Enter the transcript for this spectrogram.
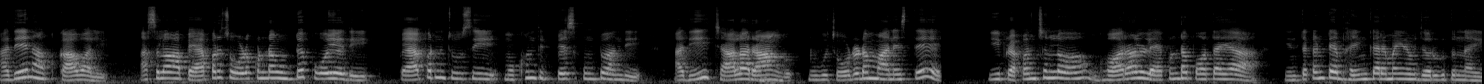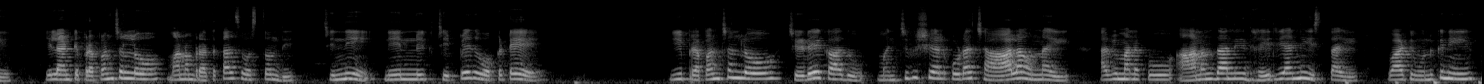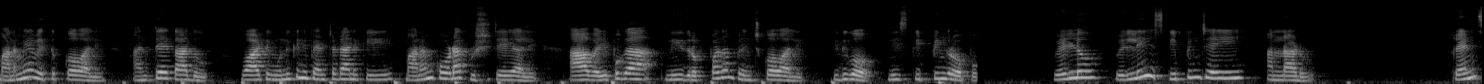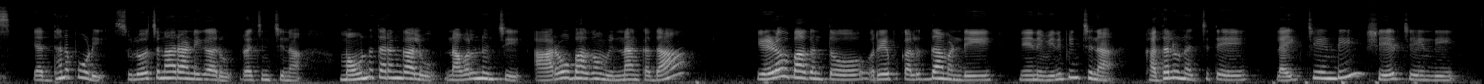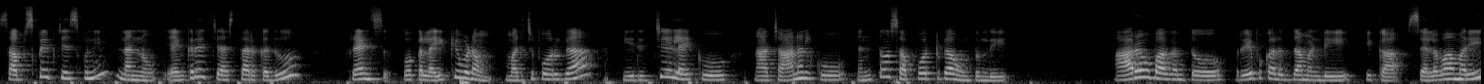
అదే నాకు కావాలి. అసలు ఆ పేపర్ చూడకుండా ఉంటే పోయేది. పేపర్ను చూసి ముఖం తిప్పేసుకుంటూ అంది. అది చాలా రాంగ్. నువ్వు చూడడం మానేస్తే ఈ ప్రపంచంలో ఘోరాలు లేకుండా పోతాయా? ఇంతకంటే భయంకరమైనవి జరుగుతున్నాయి. ఇలాంటి ప్రపంచంలో మనం బ్రతకాల్సి వస్తుంది. చిన్ని నేను నీకు చెప్పేది ఒకటే ఈ ప్రపంచంలో చెడే కాదు మంచి విషయాలు కూడా చాలా ఉన్నాయి. అవి మనకు ఆనందాన్ని ధైర్యాన్ని ఇస్తాయి. వాటి ఉనికిని మనమే వెతుక్కోవాలి. అంతేకాదు వాటి ఉనికిని పెంచడానికి మనం కూడా కృషి చేయాలి. ఆ వైపుగా నీ దృక్పథం పెంచుకోవాలి. ఇదిగో నీ స్కిప్పింగ్ రోపు. వెళ్ళు వెళ్ళి స్కిప్పింగ్ చేయి అన్నాడు. ఫ్రెండ్స్ ఎద్దనపూడి సులోచనారాణి గారు రచించిన మౌన తరంగాలు నవల నుంచి ఆరో భాగం విన్నాం కదా? ఏడవ భాగంతో రేపు కలుద్దామండి. నేను వినిపించిన కథలు నచ్చితే లైక్ చేయండి షేర్ చేయండి. సబ్స్క్రైబ్ చేసుకుని నన్ను ఎంకరేజ్ చేస్తారు కదూ? ఫ్రెండ్స్ ఒక లైక్ ఇవ్వడం మర్చిపోరుగా. మీరిచ్చే లైకు నా ఛానల్కు ఎంతో సపోర్ట్గా ఉంటుంది. ఆరవ భాగంతో రేపు కలుద్దామండి. ఇక సెలవా మరి?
